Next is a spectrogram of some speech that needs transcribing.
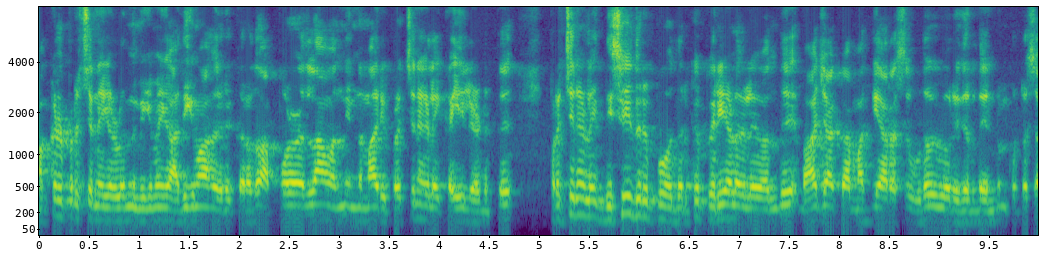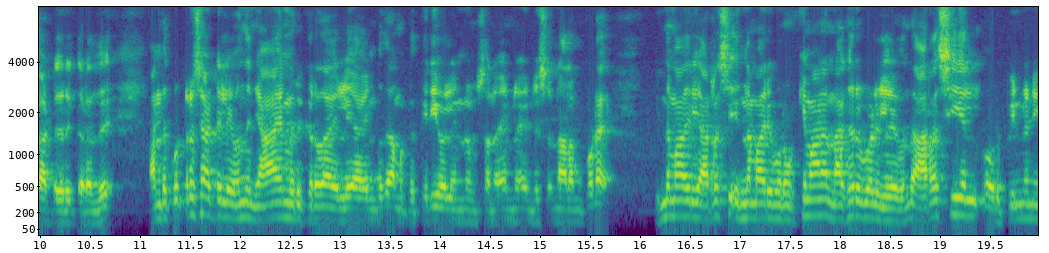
மக்கள் பிரச்சனைகள் வந்து மிக மிக அதிகமாக இருக்கிறதோ அப்பொழுதெல்லாம் வந்து இந்த மாதிரி பிரச்சனைகளை கையில் எடுத்து பிரச்சனைகளை திசை திருப்புவதற்கு பெரிய அளவில் வந்து பாஜக மத்திய அரசு உதவி வருகிறது என்றும் குற்றச்சாட்டு இருக்கிறது. அந்த குற்றச்சாட்டிலே வந்து நியாயம் இருக்கிறதா இல்லையா என்பது நமக்கு தெரியவில்லை என்றும் சொன்ன என்று சொன்னாலும் கூட இந்த மாதிரி அரசு இந்த மாதிரி ஒரு முக்கியமான நகர்வுகளில் வந்து அரசியல் ஒரு பின்னணி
